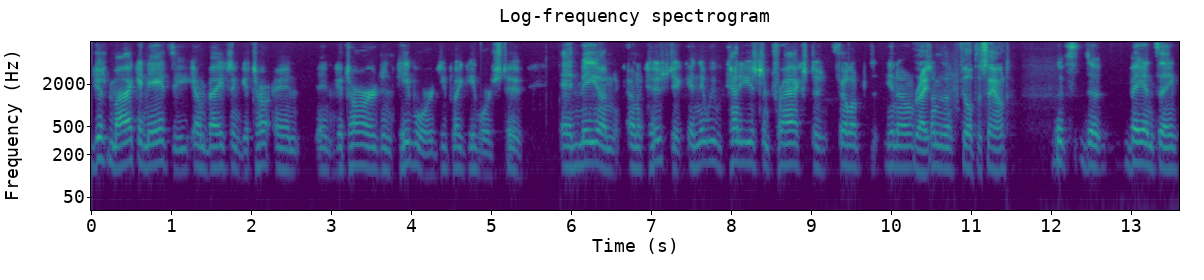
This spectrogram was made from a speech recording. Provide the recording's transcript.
just Mike and Nancy on bass and guitar and and guitars and keyboards. He played keyboards too, and me on on acoustic. And then we kind of used some tracks to fill up, you know, Right. some of the Fill up the sound. the, the band thing.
